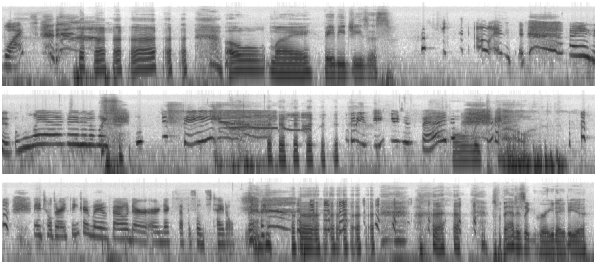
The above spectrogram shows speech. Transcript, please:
what? oh my baby Jesus. Oh, and I was just laughing, and I'm like, "Did you just say? what do you think you just said?" Holy cow. I told her I think I might have found our, our next episode's title. that is a great idea.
